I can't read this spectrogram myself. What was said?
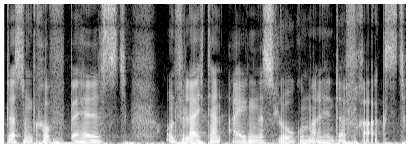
das im Kopf behältst und vielleicht dein eigenes Logo mal hinterfragst.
